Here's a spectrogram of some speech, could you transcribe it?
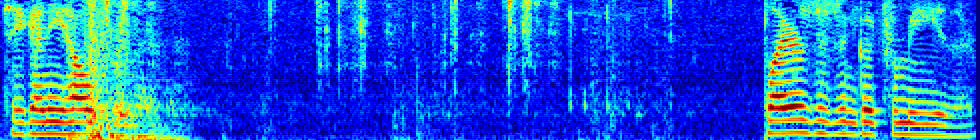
take any help from it. Players isn't good for me either,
